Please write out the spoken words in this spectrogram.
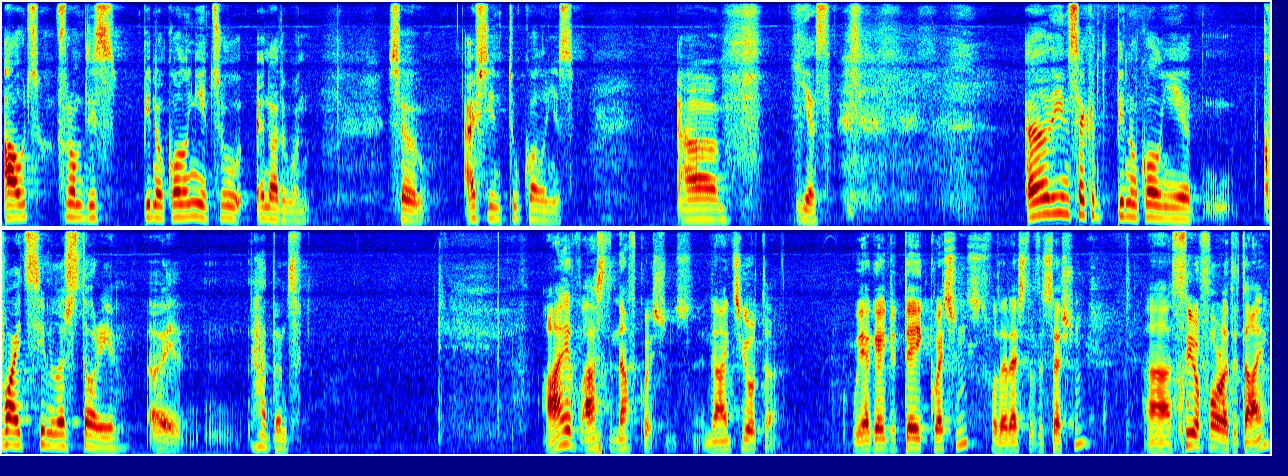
out from this penal colony to another one. So I've seen two colonies. Um, yes. And in second penal colony, quite similar story uh, happened. I have asked enough questions. Now it's your turn. We are going to take questions for the rest of the session, uh, three or four at a time.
